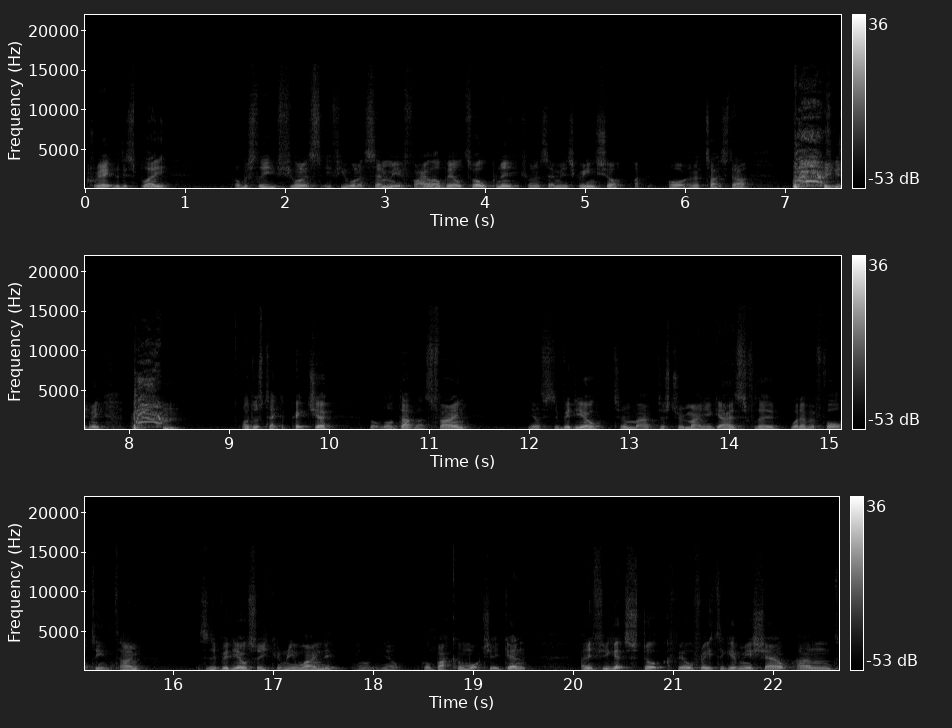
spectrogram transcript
create the display. Obviously, if you want to if you want to send me a file, I'll be able to open it. If you want to send me a screenshot or an attached that, excuse me, or just take a picture, upload that, that's fine. You know, this is a video to remind, just to remind you guys for the whatever 14th time. This is a video so you can rewind it or, you know, go back and watch it again. And if you get stuck, feel free to give me a shout and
